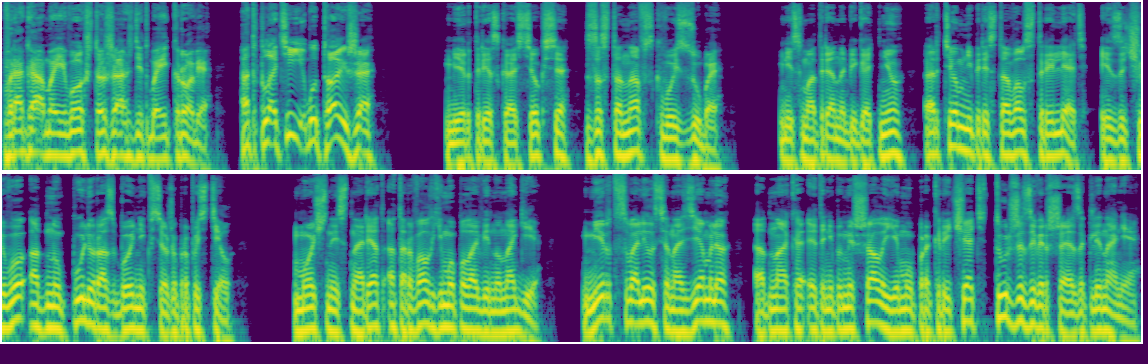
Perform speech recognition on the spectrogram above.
врага моего, что жаждет моей крови. Отплати ему той же!» Мир резко осекся, застонав сквозь зубы. Несмотря на беготню, Артем не переставал стрелять, из-за чего одну пулю разбойник все же пропустил. Мощный снаряд оторвал ему половину ноги. Мирт свалился на землю, однако это не помешало ему прокричать, тут же завершая заклинание.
